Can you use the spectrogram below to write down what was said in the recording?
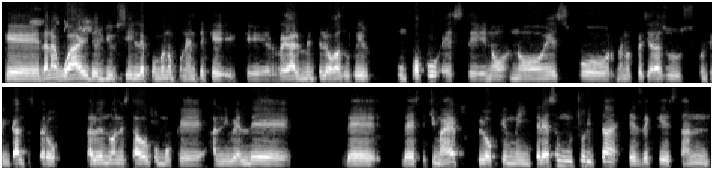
que Dana White del UFC le ponga un oponente que, que, realmente lo haga sufrir un poco. Este, no, no es por menospreciar a sus contrincantes, pero tal vez no han estado como que al nivel de, de, este Chimaev. Lo que me interesa mucho ahorita es de que están,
